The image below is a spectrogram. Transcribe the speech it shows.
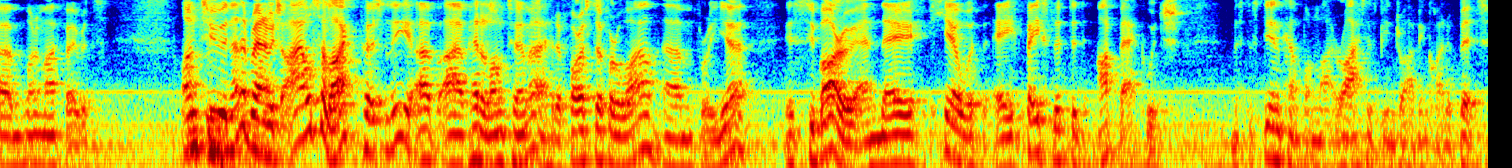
Um, one of my favorites. On to another brand which I also like personally. I've, I've had a long termer. I had a Forester for a while, um, for a year. Is Subaru, and they're here with a facelifted Outback, which Mr. Steenkamp on my right has been driving quite a bit.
